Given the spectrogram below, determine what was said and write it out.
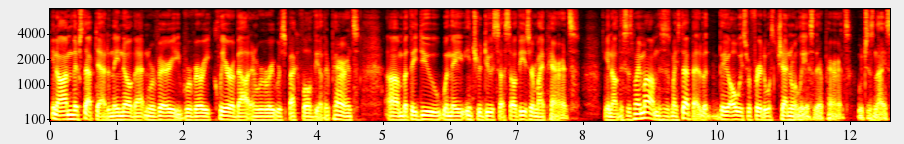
You know, I'm their stepdad, and they know that, and we're very we're very clear about, and we're very respectful of the other parents. Um, but they do when they introduce us, oh, these are my parents. You know, this is my mom, this is my stepdad, but they always refer to us generally as their parents, which is nice.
